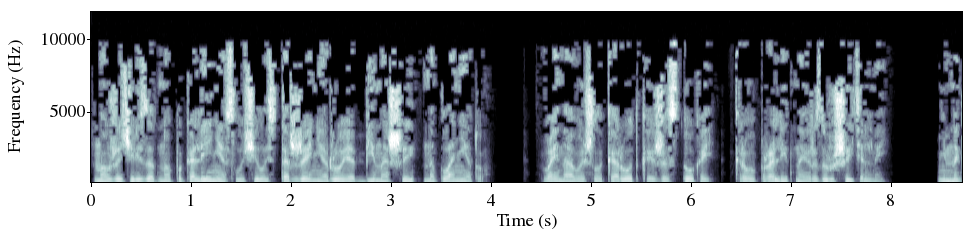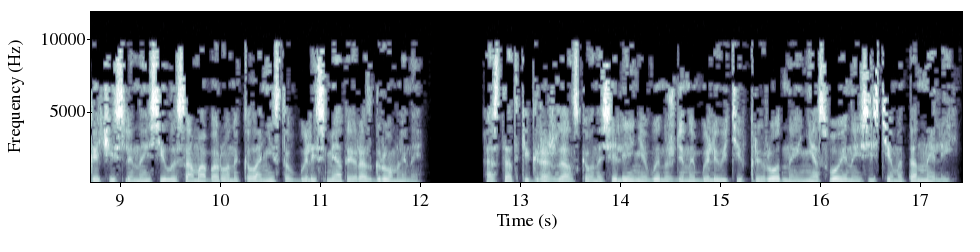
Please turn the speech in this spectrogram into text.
Но уже через одно поколение случилось вторжение роя Бинаши на планету. Война вышла короткой, жестокой, кровопролитной и разрушительной. Немногочисленные силы самообороны колонистов были смяты и разгромлены. Остатки гражданского населения вынуждены были уйти в природные, неосвоенные системы тоннелей.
